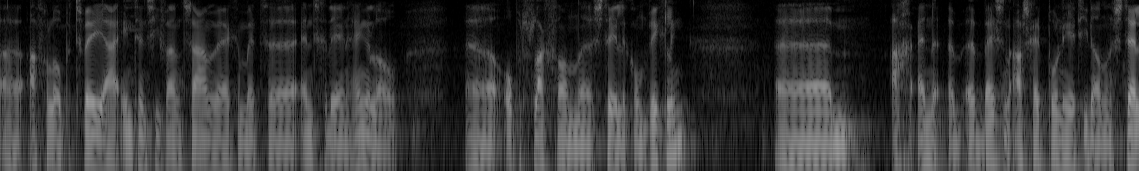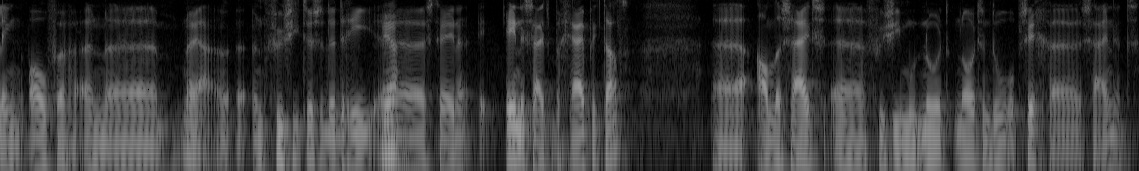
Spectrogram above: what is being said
uh, afgelopen twee jaar intensief aan het samenwerken met uh, Enschede en Hengelo op het vlak van stedelijke ontwikkeling. Um, ach, en bij zijn afscheid poneert hij dan een stelling over een, nou ja, een fusie tussen de drie ja. steden. Enerzijds begrijp ik dat. anderzijds, fusie moet nooit, nooit, een doel op zich zijn. Het,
